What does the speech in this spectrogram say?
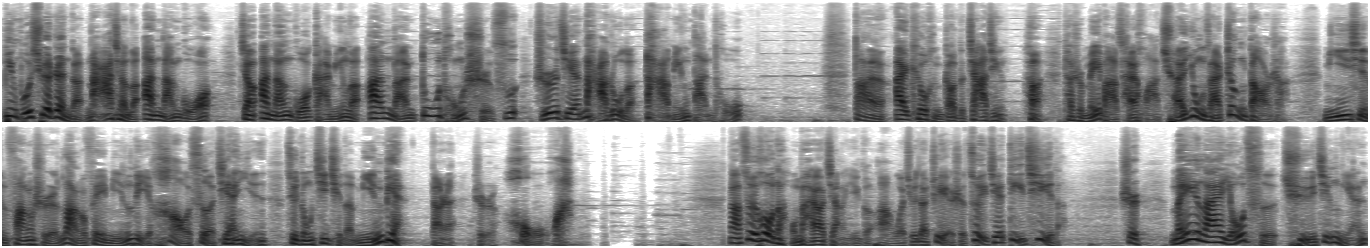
兵不血刃地拿下了安南国，将安南国改名了安南都统使司，直接纳入了大明版图。但 IQ 很高的嘉靖，哈，他是没把才华全用在正道上，迷信方式，浪费民力，好色奸淫，最终激起了民变。当然这是后话。那最后呢，我们还要讲一个啊，我觉得这也是最接地气的，是没来由此去经年，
